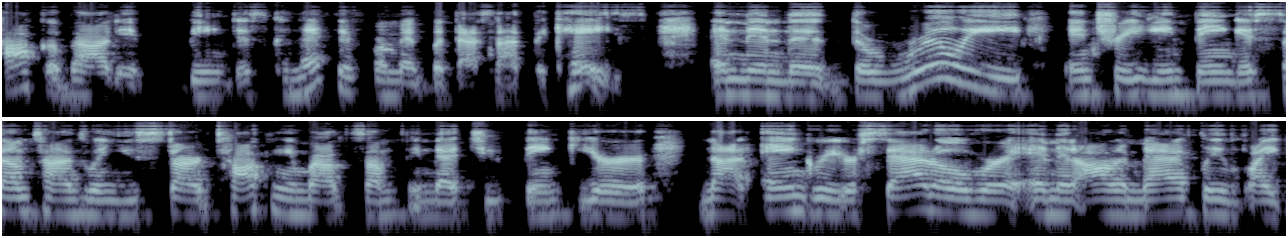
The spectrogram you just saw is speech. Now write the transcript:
talk about it being disconnected from it, but that's not the case. And then the the really intriguing thing is sometimes when you start talking about something that you think you're not angry or sad over and then automatically like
